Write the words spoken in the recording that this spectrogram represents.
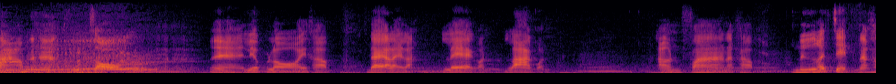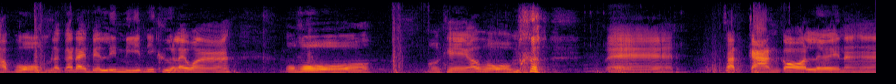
สามนะฮะคูณ2แหมเรียบร้อยครับ ได้อะไรล่ะแลกก่อนล่าก่อนอัลฟานะครับ เนื้อเจ็ดนะครับผมแล้วก็ได้เบลลี่มีดนี่คืออะไรวะ โอ้โห โอเคครับผมแหมจัดการก่อนเลยนะฮะ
